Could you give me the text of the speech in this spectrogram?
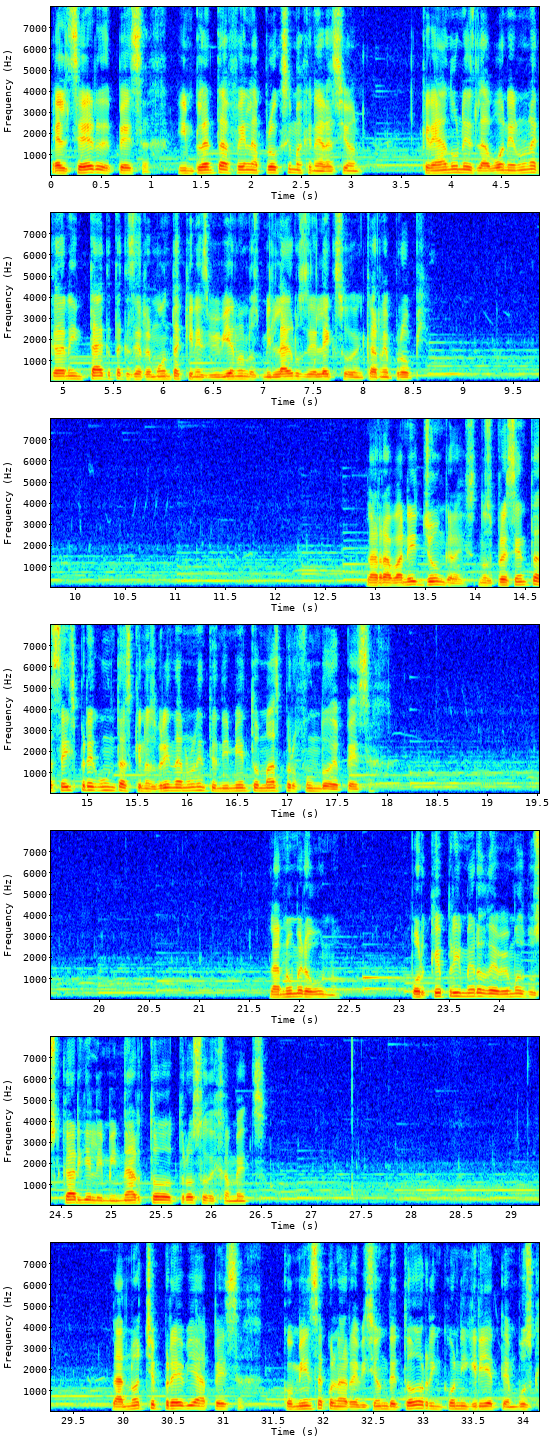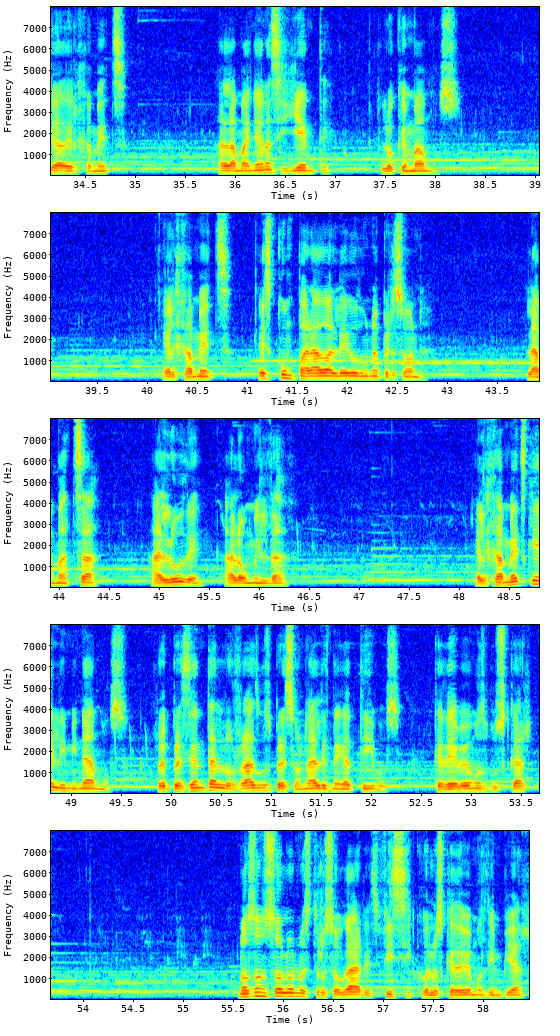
El ser de Pesach implanta fe en la próxima generación, creando un eslabón en una cadena intacta que se remonta a quienes vivieron los milagros del éxodo en carne propia. La Rabbanit Jungreis nos presenta seis preguntas que nos brindan un entendimiento más profundo de Pesach. La número uno. ¿Por qué primero debemos buscar y eliminar todo trozo de Hametz? La noche previa a Pesach comienza con la revisión de todo rincón y grieta en búsqueda del Hametz. A la mañana siguiente lo quemamos. El Hametz es comparado al ego de una persona. La matzá alude a la humildad. El hametz que eliminamos representa los rasgos personales negativos que debemos buscar. No son solo nuestros hogares físicos los que debemos limpiar.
